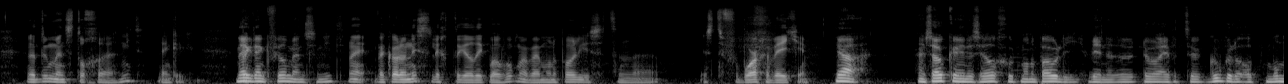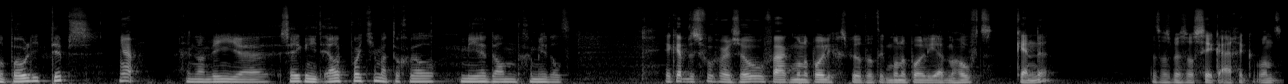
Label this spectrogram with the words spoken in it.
En dat doen mensen toch eh, niet, denk ik. Nee, ik denk veel mensen niet. Nee, bij kolonisten ligt het er heel dik bovenop, maar bij Monopoly is het een, eh, is het verborgen weetje. Ja, en zo kun je dus heel goed Monopoly winnen, door, door even te googlen op Monopoly tips. Ja. En dan win je zeker niet elk potje, maar toch wel meer dan gemiddeld. Ik heb dus vroeger zo vaak Monopoly gespeeld dat ik Monopoly uit mijn hoofd kende. Dat was best wel sick eigenlijk, want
